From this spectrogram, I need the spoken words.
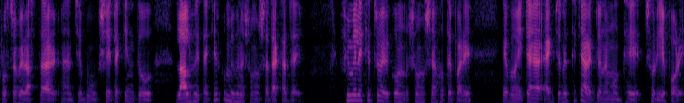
প্রস্রাবের রাস্তার যে মুখ সেটা কিন্তু লাল হয়ে থাকে, এরকম বিভিন্ন সমস্যা দেখা যায়। ফিমেলের ক্ষেত্রেও এরকম সমস্যা হতে পারে এবং এটা একজনের থেকে আরেকজনের মধ্যে ছড়িয়ে পড়ে।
